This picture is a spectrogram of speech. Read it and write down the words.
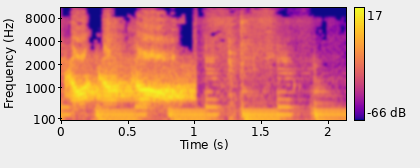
go, go, go.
